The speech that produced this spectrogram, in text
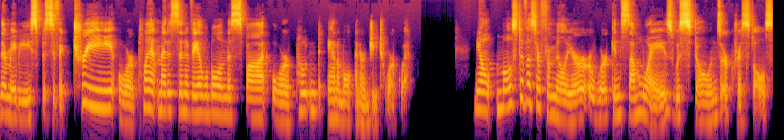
There may be specific tree or plant medicine available in this spot or potent animal energy to work with. Now, most of us are familiar or work in some ways with stones or crystals,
